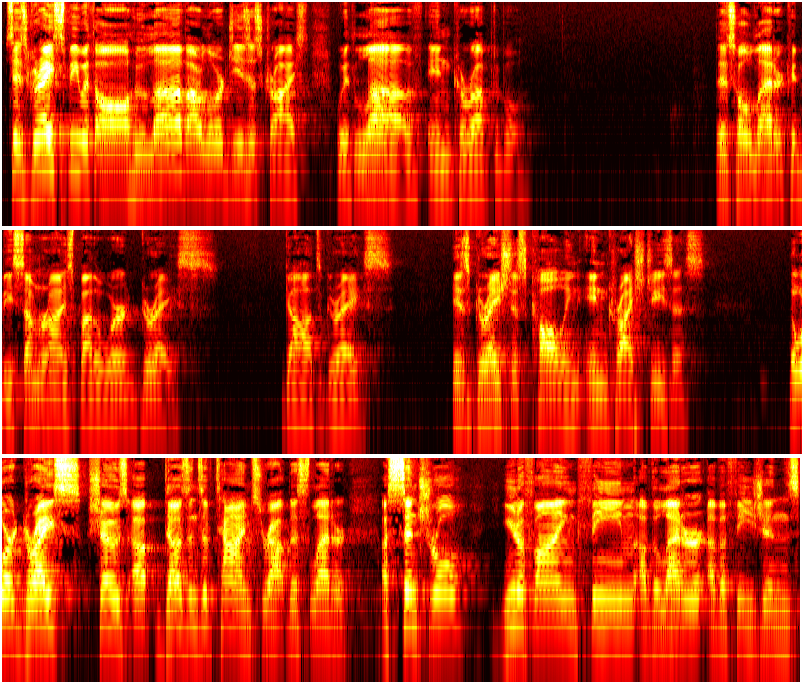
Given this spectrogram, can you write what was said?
It says, Grace be with all who love our Lord Jesus Christ with love incorruptible. This whole letter could be summarized by the word grace God's grace, His gracious calling in Christ Jesus. The word grace shows up dozens of times throughout this letter. A central unifying theme of the letter of Ephesians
